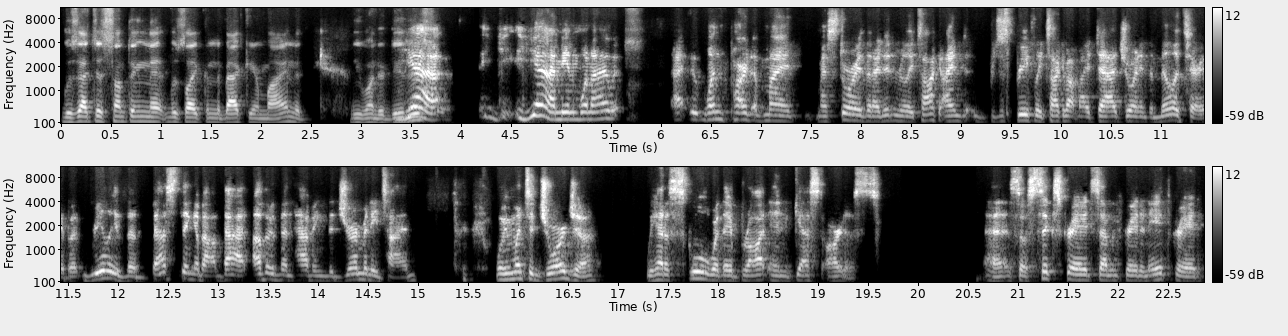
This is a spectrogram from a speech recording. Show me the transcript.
was that just something that was like in the back of your mind that you wanted to do yeah. this? yeah i mean when I, One part of my my story that i didn't really talk i just briefly talk about my dad joining the military but really the best thing about that other than having the germany time when we went to georgia we had a school where they brought in guest artists. Uh, so sixth grade, seventh grade, and eighth grade,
